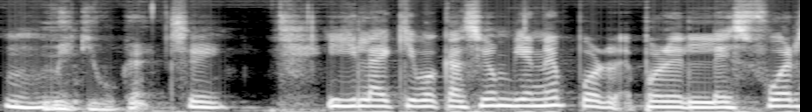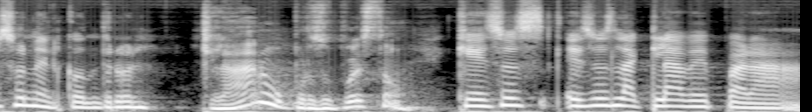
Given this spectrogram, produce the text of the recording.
Me equivoqué. Sí. Y la equivocación viene por, por el esfuerzo en el control. Claro, por supuesto. Que eso es, eso es la clave para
